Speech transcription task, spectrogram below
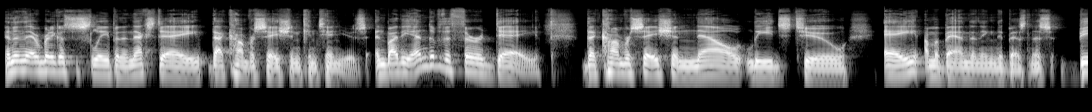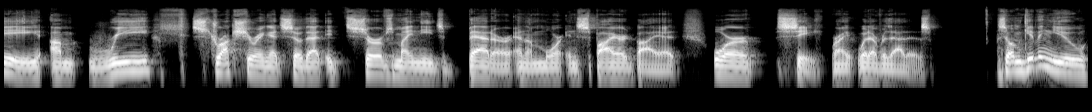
And then everybody goes to sleep, and the next day, that conversation continues. And by the end of the third day, that conversation now leads to A, I'm abandoning the business. B, I'm restructuring it so that it serves my needs better and I'm more inspired by it. Or C, right? Whatever that is. So I'm giving you,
